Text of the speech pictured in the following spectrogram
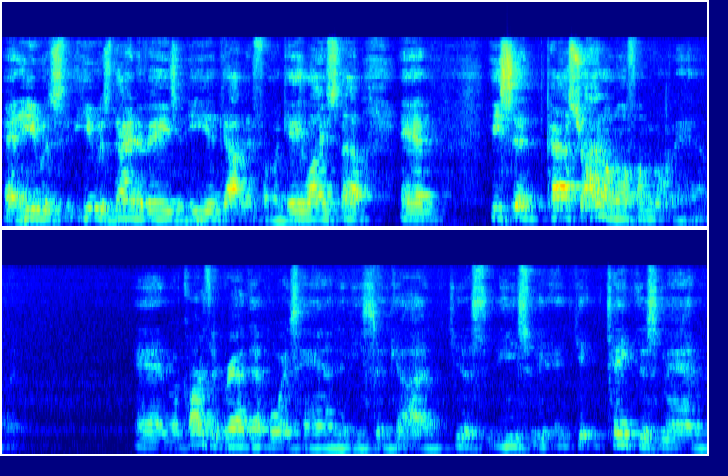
and he was, he was dying of AIDS, and he had gotten it from a gay lifestyle. And he said, Pastor, I don't know if I'm going to heaven. And MacArthur grabbed that boy's hand, and he said, God, just, he's, take this man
